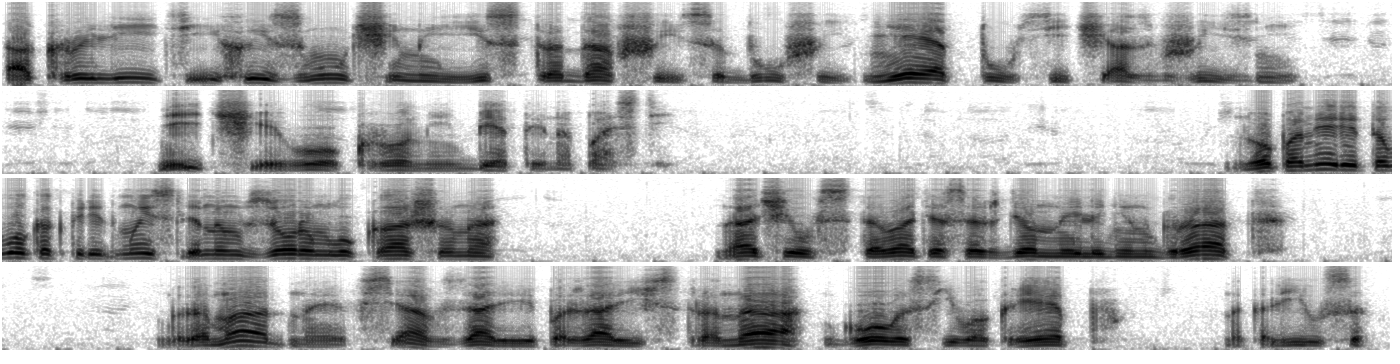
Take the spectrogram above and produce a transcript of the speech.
Окрылить их измученные и страдавшиеся души нету сейчас в жизни ничего, кроме бед и напастей. Но по мере того, как перед мысленным взором Лукашина начал вставать осажденный Ленинград, громадная, вся в заре и пожарищ страна, голос его креп, накалился —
